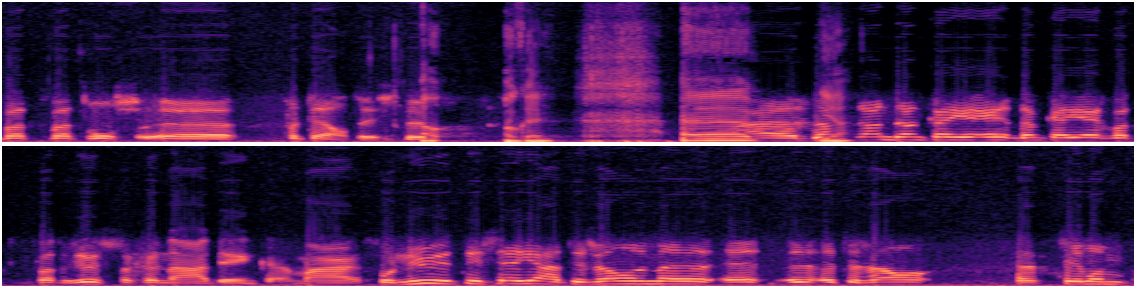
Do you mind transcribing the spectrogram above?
wat, wat ons verteld is. Dus, Oké. maar, eh, dan, ja. dan, dan, kan je, dan kan je echt wat, wat rustiger nadenken. Maar voor nu, het is, ja, het is wel een, het is wel een film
